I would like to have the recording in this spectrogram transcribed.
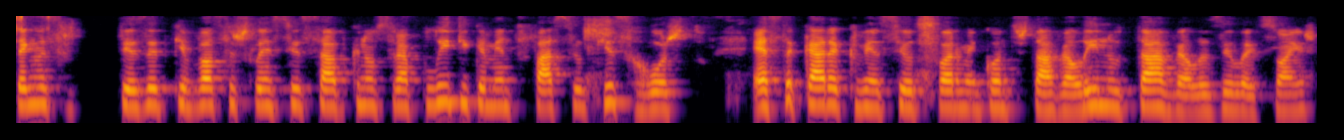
tenho a certeza de que a Vossa Excelência sabe que não será politicamente fácil que esse rosto, essa cara que venceu de forma incontestável e notável as eleições,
